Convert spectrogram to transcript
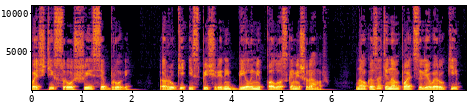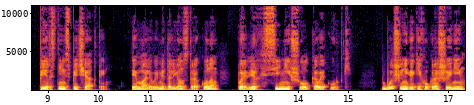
почти сросшиеся брови. Руки испещрены белыми полосками шрамов. На указательном пальце левой руки перстень с печаткой. Эмалевый медальон с драконом поверх синей шелковой куртки. Больше никаких украшений,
